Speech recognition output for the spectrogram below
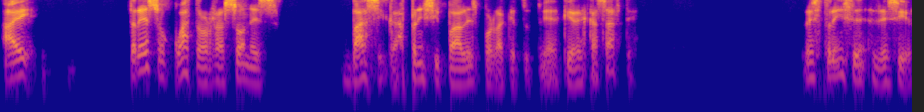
hay tres o cuatro razones básicas, principales por las que tú quieres casarte. Restringe, es decir,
